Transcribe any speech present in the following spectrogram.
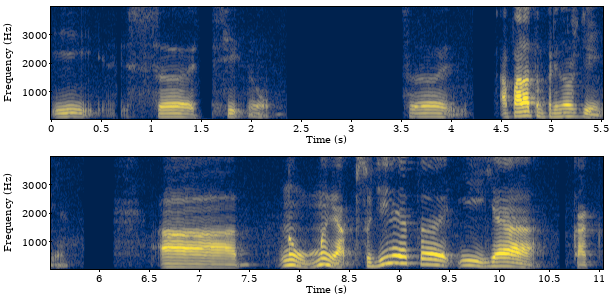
и с, ну, с аппаратом принуждения. А, ну, мы обсудили это, и я, как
